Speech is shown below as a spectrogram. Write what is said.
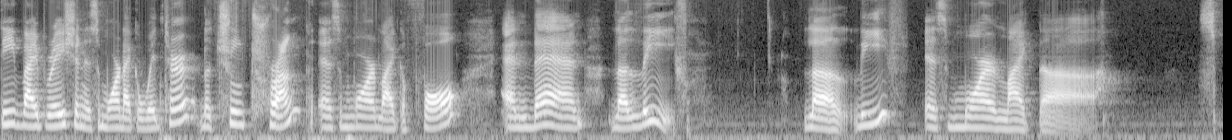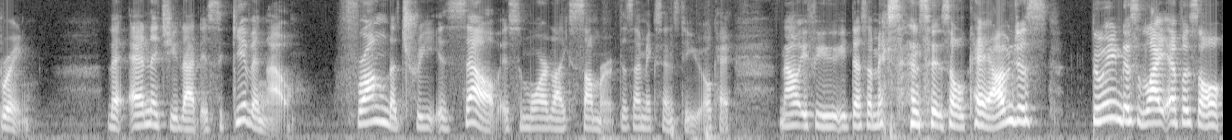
deep vibration is more like winter. The true trunk is more like fall, and then the leaf. The leaf is more like the spring the energy that is given out from the tree itself is more like summer. Does that make sense to you? Okay. Now, if you it doesn't make sense, it's okay. I'm just doing this light episode,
